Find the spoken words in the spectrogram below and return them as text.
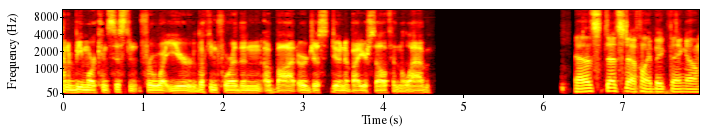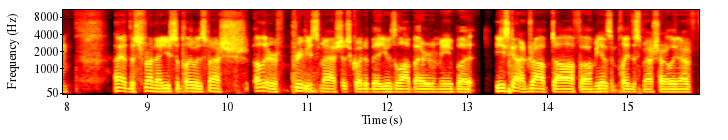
kind of be more consistent for what you're looking for than a bot or just doing it by yourself in the lab yeah, that's that's definitely a big thing. Um, I had this friend I used to play with Smash, other previous Smashes quite a bit. He was a lot better than me, but he's kind of dropped off. Um, he hasn't played the Smash hardly, and I've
